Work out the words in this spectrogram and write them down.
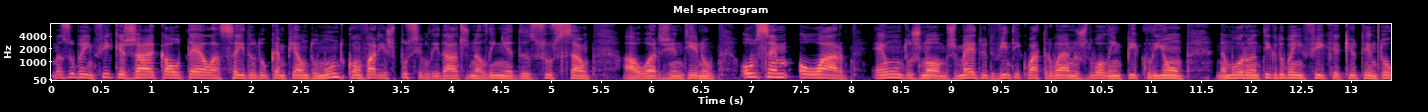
mas o Benfica já cautela a saída do campeão do mundo, com várias possibilidades na linha de sucessão ao argentino. Oussem Ouar é um dos nomes, médio de 24 anos, do Olympique Lyon, namoro antigo do Benfica, que o tentou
